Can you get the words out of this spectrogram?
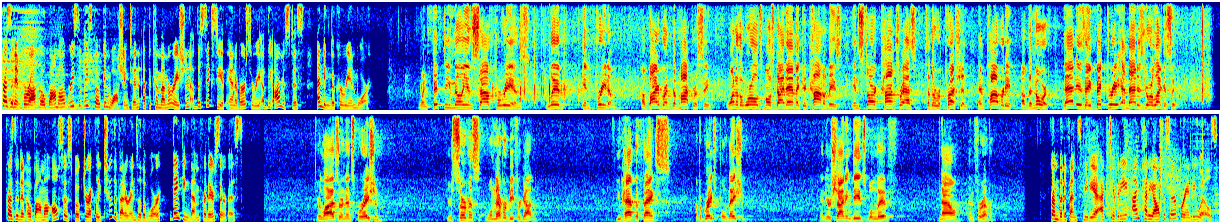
President Barack Obama recently spoke in Washington at the commemoration of the 60th anniversary of the armistice ending the Korean War. When 50 million South Koreans live in freedom, a vibrant democracy, one of the world's most dynamic economies, in stark contrast to the repression and poverty of the North, that is a victory and that is your legacy. President Obama also spoke directly to the veterans of the war, thanking them for their service. Your lives are an inspiration. Your service will never be forgotten. You have the thanks of a grateful nation, and your shining deeds will live now and forever. From the Defense Media Activity, I'm Petty Officer Brandy Wills.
